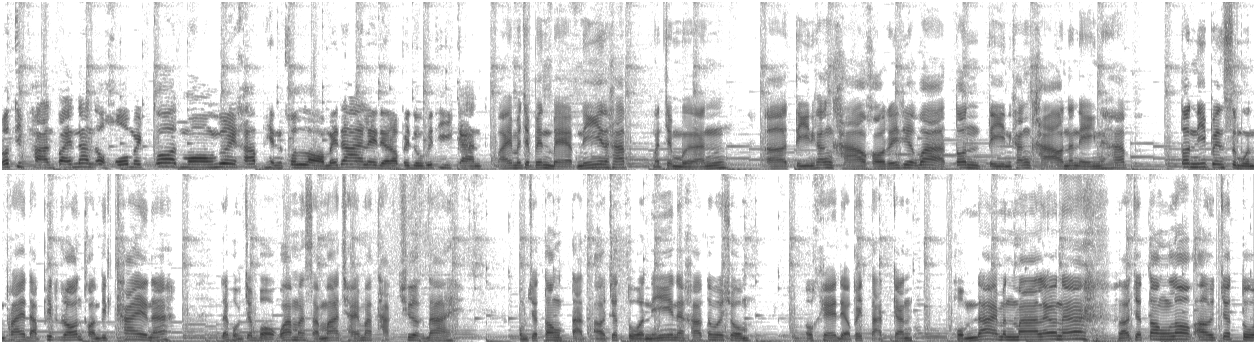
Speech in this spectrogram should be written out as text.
รถที่ผ่านไปนั่นโอ้โหไม่กอดมองด้วยครับ เห็นคนหล่อไม่ได้เลยเดี๋ยวเราไปดูวิธีการไปมันจะเป็นแบบนี้นะครับ มันจะเหมือนออตีนข้างขาวเขาเรียกว่าต้นตีนข้างขาวนั่นเองนะครับ ต้นนี้เป็นสมุนไพรดับพิษร้อนถอนพิษไข้นะ และผมจะบอกว่ามันสามารถใช้มาถักเชือกได้ ผมจะต้องตัดเอาเจ้าตัวนี้นะครับท่านผู้ชม โอเค เดี๋ยวไปตัดกัน ผมได้มันมาแล้วนะ เราจะต้องลอกเอาเจ้าตัว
